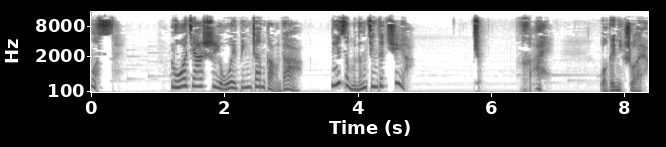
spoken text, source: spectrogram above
哇塞，罗家是有卫兵站岗的。你怎么能进得去呀？切，嗨，我跟你说呀，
